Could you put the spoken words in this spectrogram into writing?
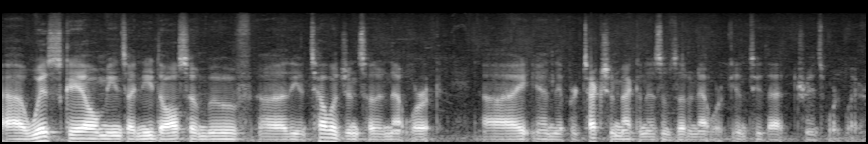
uh, with scale means I need to also move uh, the intelligence of the network uh, and the protection mechanisms of the network into that transport layer.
